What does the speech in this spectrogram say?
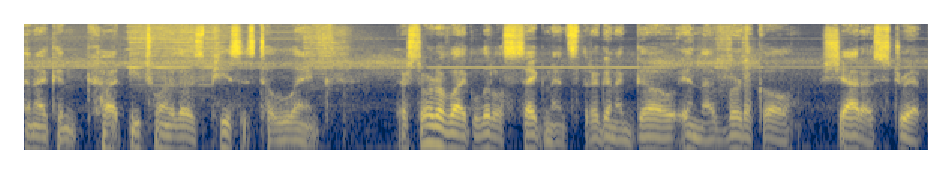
Then I can cut each one of those pieces to length. They're sort of like little segments that are going to go in the vertical shadow strip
